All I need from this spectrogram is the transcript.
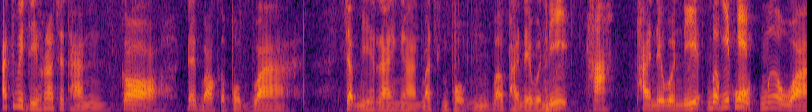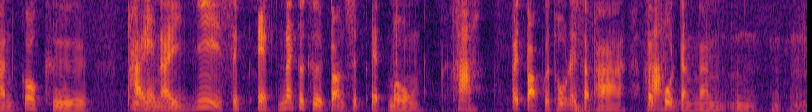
อธิบดีราชทัณฑ์ก็ได้บอกกับผมว่า จะมีรายงานมาถึงผมภายในวันนี้ ค่ะ ภายในวันนี้เมื่อ21 พูดเมื่อวานก็คือภายใน 21 นั่นก็คือตอน 11 โมง ค่ะ ไปตอบกระทู้ในสภาไปค่ะพูดดังนั้นอืมอืมอืม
